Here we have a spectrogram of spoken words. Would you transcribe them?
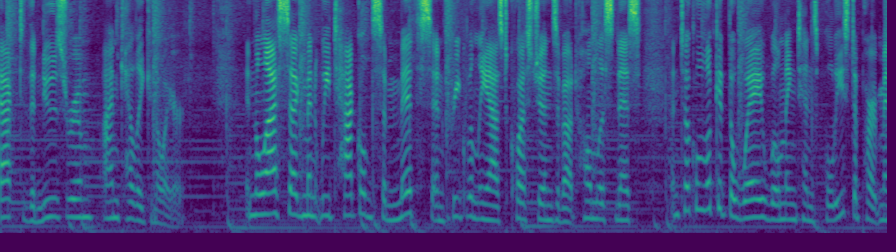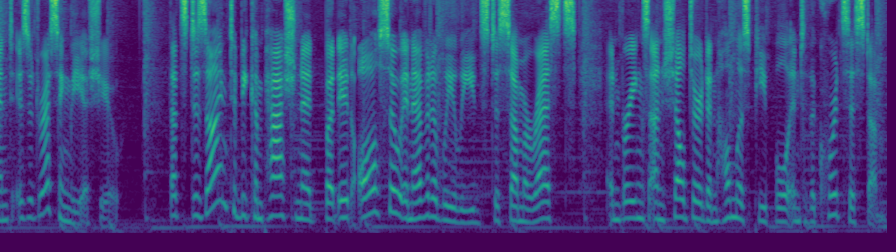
Back to the newsroom. I'm Kelly Kenoyer. In the last segment, we tackled some myths and frequently asked questions about homelessness and took a look at the way Wilmington's police department is addressing the issue. That's designed to be compassionate, but it also inevitably leads to some arrests and brings unsheltered and homeless people into the court system,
